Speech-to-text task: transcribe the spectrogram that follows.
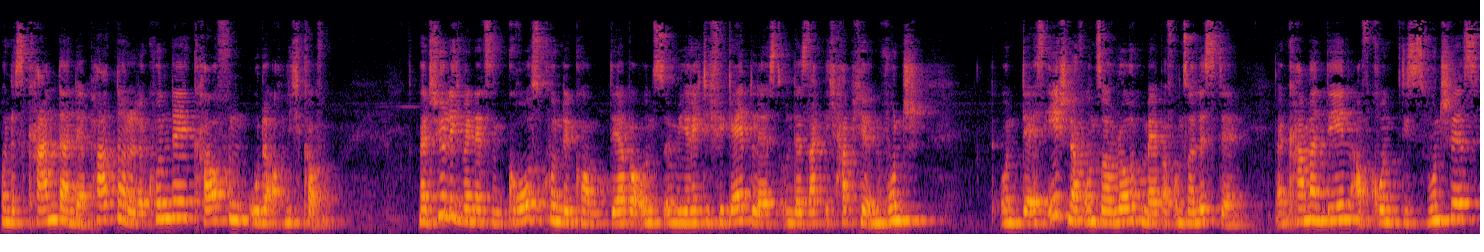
und es kann dann der Partner oder der Kunde kaufen oder auch nicht kaufen. Natürlich, wenn jetzt ein Großkunde kommt, der bei uns irgendwie richtig viel Geld lässt und der sagt, ich habe hier einen Wunsch und der ist eh schon auf unserer Roadmap, auf unserer Liste, dann kann man den aufgrund dieses Wunsches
